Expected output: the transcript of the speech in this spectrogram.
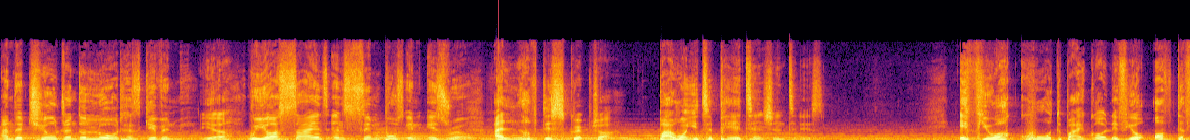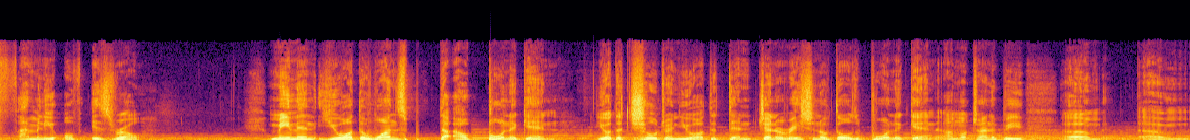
and the children the Lord has given me. Yeah. We are signs and symbols in Israel. I love this scripture, but I want you to pay attention to this. If you are called by God, if you're of the family of Israel, meaning you are the ones that are born again, you're the children, you are the generation of those born again. I'm not trying to be um, um,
